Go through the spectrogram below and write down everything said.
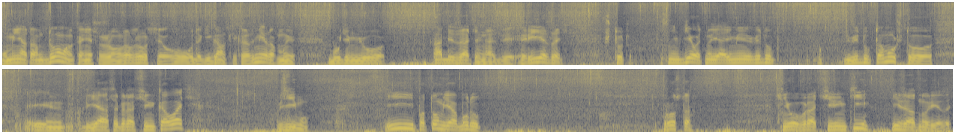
У меня там дома, конечно же, он разросся о, до гигантских размеров. Мы будем его обязательно резать, что-то с ним делать. Но я имею в виду, веду к тому, что э, я собираюсь черенковать в зиму. И потом я буду просто с него брать черенки и заодно резать.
